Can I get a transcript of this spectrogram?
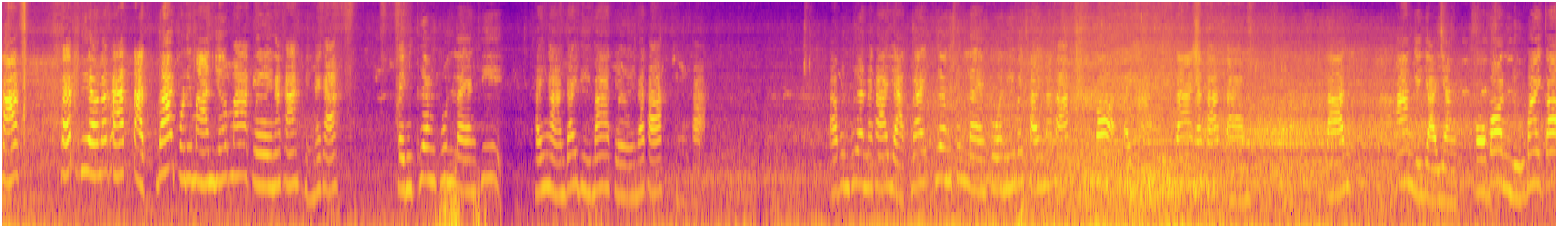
นยังไงคะแป๊บเดียวนะคะ ตัดได้ปริมาณเยอะมากเลยนะคะ เห็นไหมคะ เป็นเครื่องทุ่นแรงที่ใช้งานได้ดีมากเลยนะคะนี่ค่ะถ้าเพื่อนๆนะคะ อยากได้เครื่องทุ่นแรงตัวนี้ไว้ใช้นะคะ ก็ไปหาซื้อได้นะคะตามร้านห้างใหญ่ ๆ อย่างโกบอนหรือไม่ก็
